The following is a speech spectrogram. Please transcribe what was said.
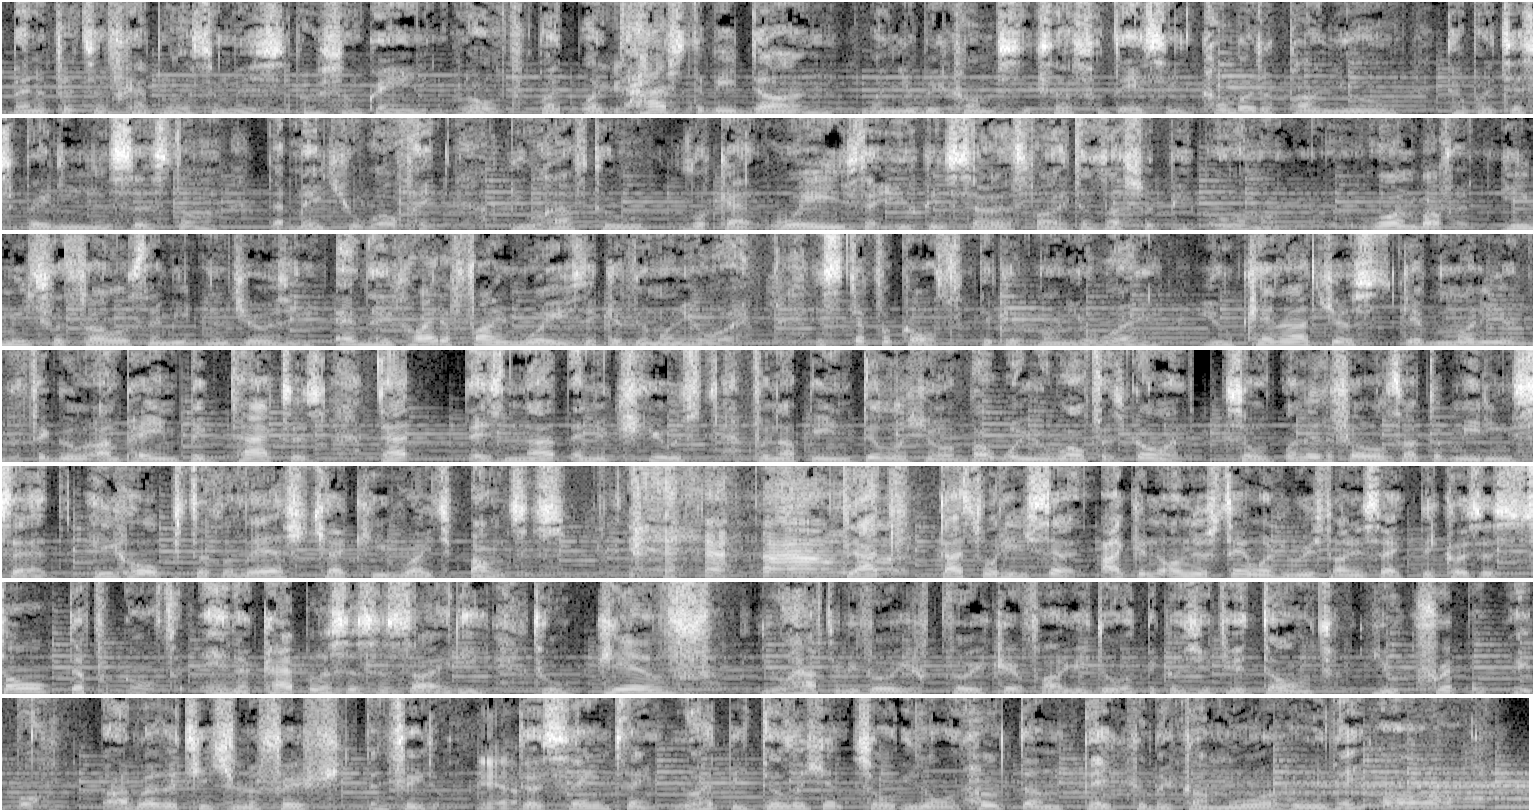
the benefits of capitalism is personal gain and growth. But what has to be done when you become successful, it's incumbent upon you to participate in a system that made you wealthy. You have to look at ways that you can satisfy the lesser people among you. Warren Buffett, he meets with fellows, they meet in New Jersey, and they try to find ways to give their money away. It's difficult to give money away. You cannot just give money, the figure I'm paying big taxes. That is not an excuse for not being diligent about where your wealth is going. So one of the fellows at the meeting said he hopes that the last check he writes bounces. that's that's what he said. I can understand what he was trying to say because it's so difficult in a capitalist society to give you have to be very, very careful how you do it because if you don't, you cripple people. I'd rather teach them to fish than feed them. Yeah. The same thing. You have to be diligent so you don't hurt them. They can become more who they are.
